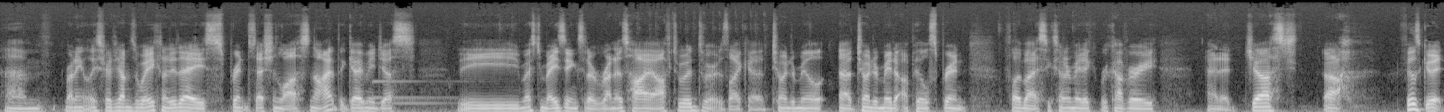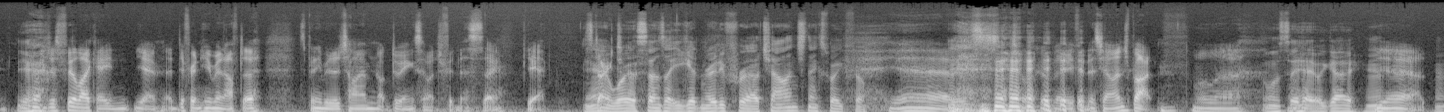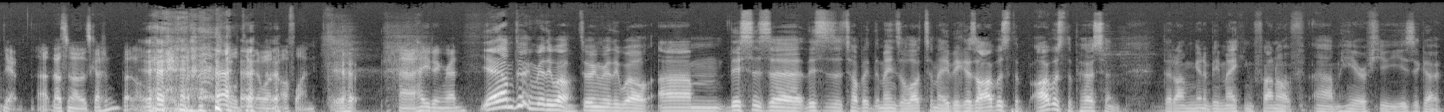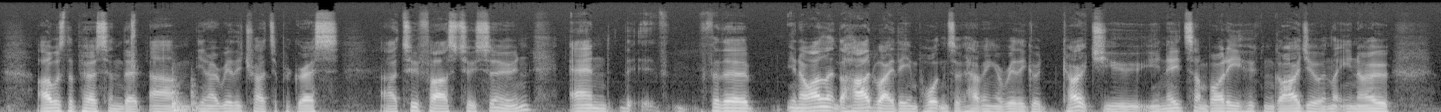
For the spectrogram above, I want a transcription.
um, running at least three times a week. And I did a sprint session last night that gave me just the most amazing sort of runner's high afterwards, where it was like a 200, mil, uh, 200 meter uphill sprint followed by a 600 meter recovery. And it just, ah, feels good. Yeah. I just feel like a, yeah, a different human after spending a bit of time not doing so much fitness. So, yeah. Yeah, stoked. well, it sounds like you're getting ready for our challenge next week, Phil. Yeah, of a fitness challenge, but we'll, uh, We'll see how we go. yeah, yeah, uh, that's another discussion, but I'll, Yeah. we'll take that one offline. Yeah. Uh, how you doing, Rad? Yeah, I'm doing really well. Doing really well. Um, this is a this is a topic that means a lot to me because I was the I was the person that I'm going to be making fun of um, here a few years ago. I was the person that um, you know really tried to progress uh, too fast too soon, and for the you know I learnt the hard way the importance of having a really good coach. You you need somebody who can guide you and let you know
